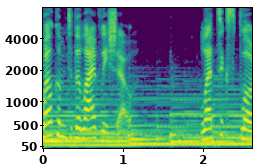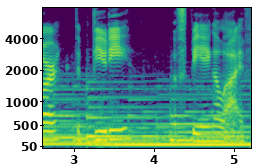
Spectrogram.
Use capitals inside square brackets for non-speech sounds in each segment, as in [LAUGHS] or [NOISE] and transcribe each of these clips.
Welcome to The Lively Show. Let's explore the beauty of being alive.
